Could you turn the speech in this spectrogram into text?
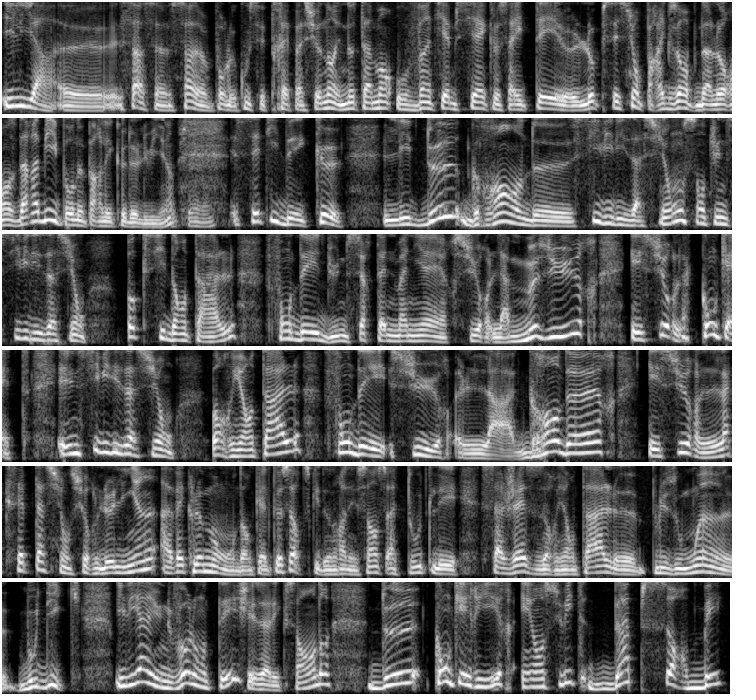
Il y a euh, ça, ça, ça, pour le coup, c'est très passionnant et notamment au XXe siècle, ça a été euh, l'obsession, par exemple, d'un Laurence d'Arabie, pour ne parler que de lui. Hein. Cette idée que les deux grandes civilisations sont une civilisation occidentale fondée d'une certaine manière sur la mesure et sur la conquête et une civilisation orientale fondée sur la grandeur et sur l'acceptation, sur le lien avec le monde, en quelque sorte, ce qui donnera naissance à toutes les sagesses orientales euh, plus ou moins euh, bouddhiques. Il y a une volonté chez Alexandre de conquérir et ensuite d'absorber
